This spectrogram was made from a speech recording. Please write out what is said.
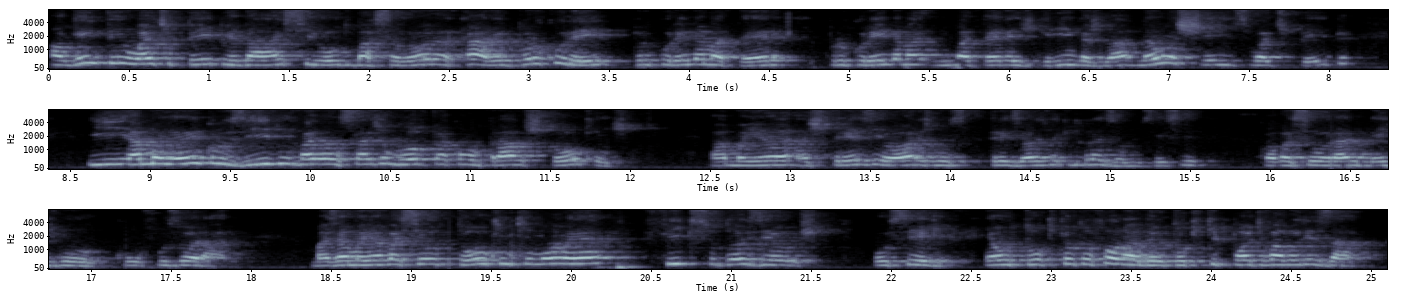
Alguém tem o white paper da ICO do Barcelona? Cara, eu procurei, procurei na matéria, procurei na, em matérias gringas lá, não achei esse white paper. E amanhã, inclusive, vai lançar de novo para comprar os tokens. Amanhã, às 13 horas, nos 13 horas daqui do Brasil. Não sei se qual vai ser o horário mesmo com o fuso horário. Mas amanhã vai ser o token que não é fixo 2 euros. Ou seja, é o token que eu estou falando, é o token que pode valorizar.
